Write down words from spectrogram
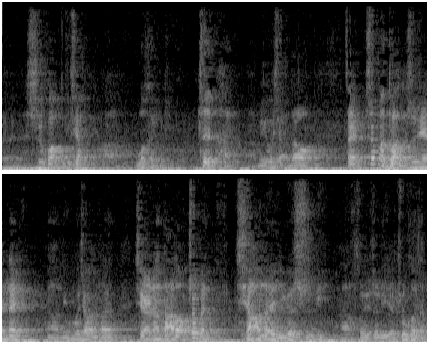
呃实况录像啊，我很震撼啊，没有想到在这么短的时间内啊，宁波交响乐团竟然能达到这么强的一个实力啊，所以这里也祝贺他们。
